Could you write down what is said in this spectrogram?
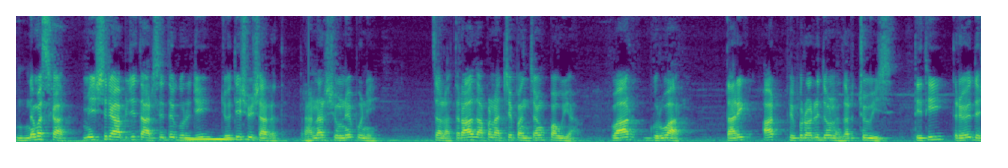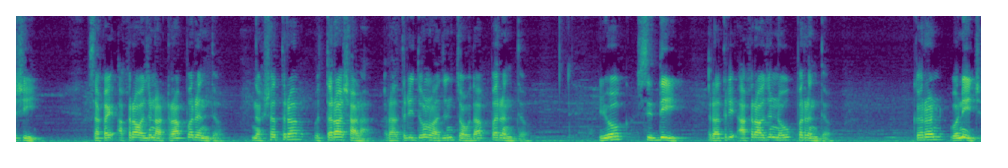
नमस्कार मी श्री अभिजित आरसिद्ध गुरुजी ज्योतिष विशारद राहणार शिवने पुणे. चला तर आज आपण आजचे पंचांग पाहूया. वार गुरुवार तारीख आठ फेब्रुवारी दोन हजार चोवीस तिथी त्रयोदशी सकाळी अकरा वाजून अठरापर्यंत नक्षत्र उत्तराषाढा रात्री दोन वाजून चौदापर्यंत योग सिद्धी रात्री अकरा वाजून नऊपर्यंत करण वणिज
